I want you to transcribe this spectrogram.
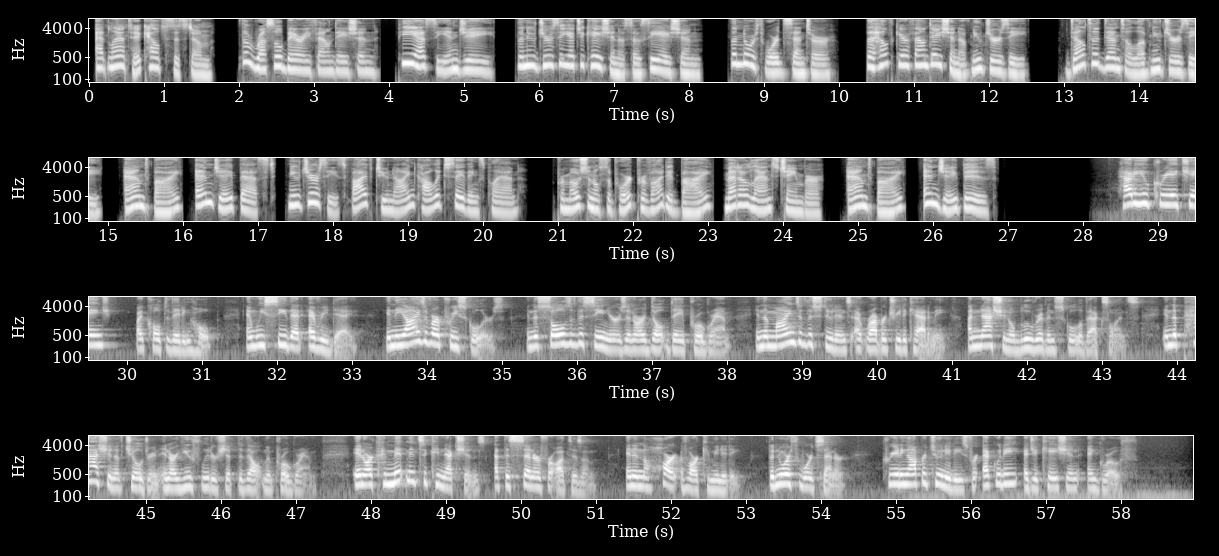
Atlantic Health System, the Russell Berrie Foundation, PSE&G, the New Jersey Education Association, the North Ward Center, the Healthcare Foundation of New Jersey, Delta Dental of New Jersey, and by NJ Best, New Jersey's 529 College Savings Plan. Promotional support provided by Meadowlands Chamber and by NJ Biz. How do you create change? By cultivating hope. And we see that every day. In the eyes of our preschoolers, in the souls of the seniors in our Adult Day program, in the minds of the students at Robert Treat Academy, a national blue ribbon school of excellence in the passion of children in our Youth Leadership Development Program, in our commitment to connections at the Center for Autism, and in the heart of our community, the North Ward Center, creating opportunities for equity, education, and growth.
